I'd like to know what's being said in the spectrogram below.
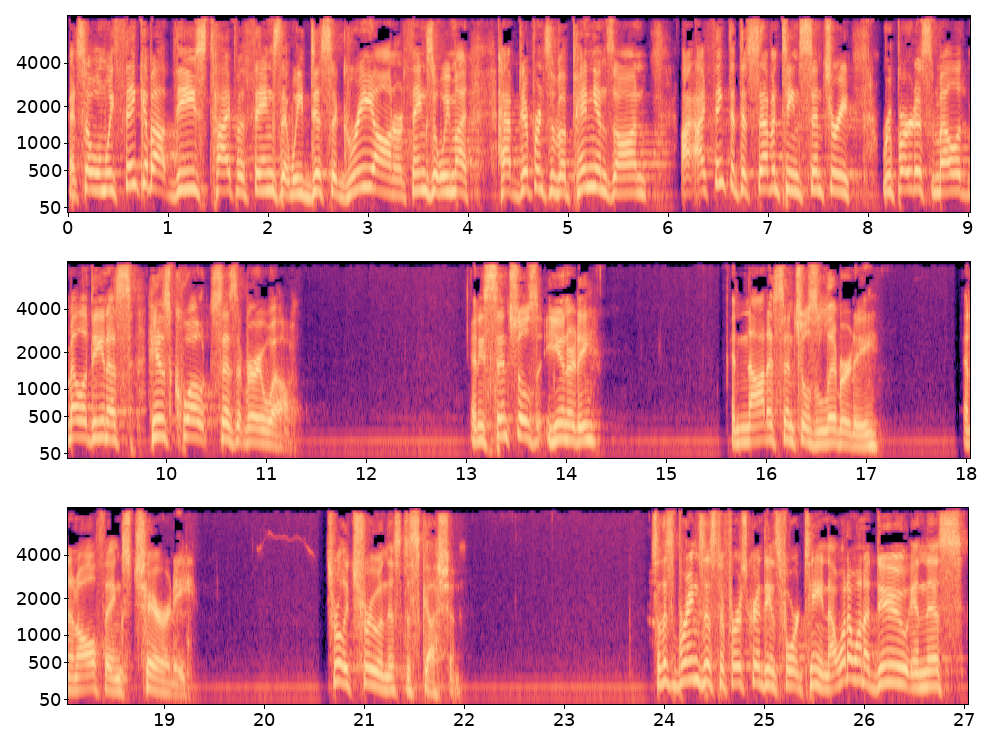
And so when we think about these type of things that we disagree on or things that we might have difference of opinions on, I, I think that the 17th century Rupertus Meldenius, his quote says it very well. In essentials, unity. In not essentials, liberty. And in all things, charity. It's really true in this discussion. So this brings us to 1 Corinthians 14. Now what I want to do in this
